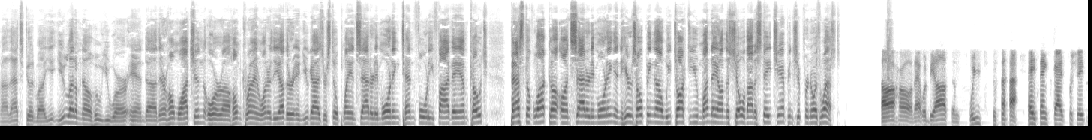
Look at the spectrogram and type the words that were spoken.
Well, that's good. Well, you, you let them know who you were, and uh, they're home watching or uh, home crying, one or the other. And you guys are still playing Saturday morning, 10:45 a.m. Coach, best of luck uh, on Saturday morning, and here's hoping uh, we talk to you Monday on the show about a state championship for Northwest. Oh, that would be awesome. Sweet. hey, thanks, guys. Appreciate the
